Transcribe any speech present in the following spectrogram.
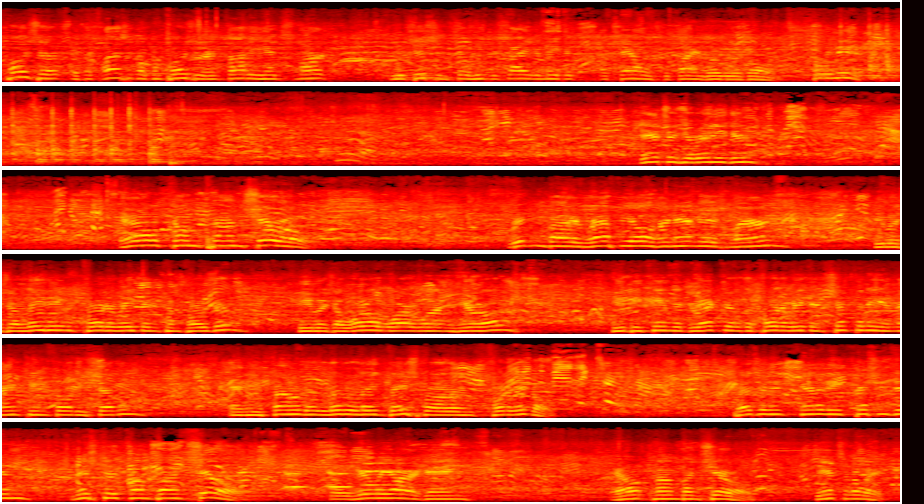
composer is a classical composer and thought he had smart musicians, so he decided to make it a challenge to find where we were going. So we made it. Dancers, you ready again? El Cumbanchero. Written by Rafael Hernandez Marin. He was a leading Puerto Rican composer. He was a World War I hero. He became the director of the Puerto Rican Symphony in 1947. And he founded Little League Baseball in Puerto Rico. President Kennedy christened him Mr. Cumbanchero. So here we are, gang. El Cumbanchero. Dancing away.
